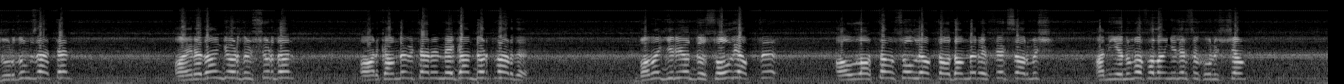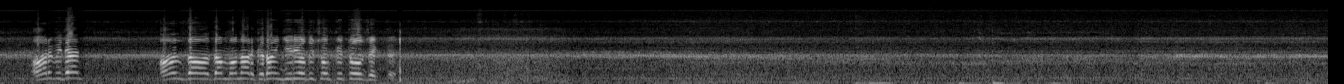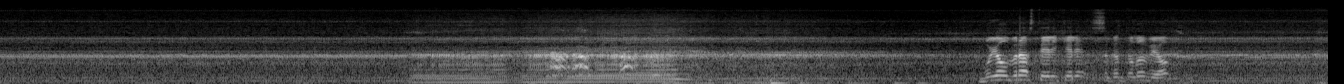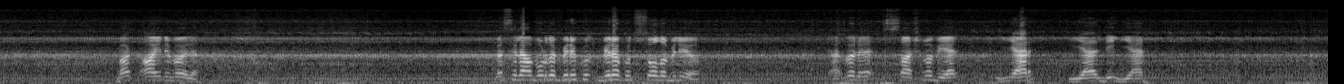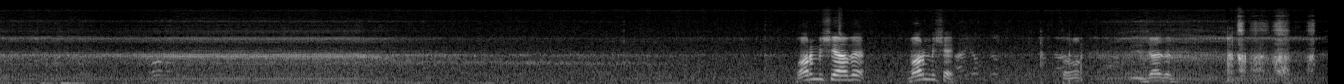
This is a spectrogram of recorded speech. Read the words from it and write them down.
Durdum zaten. Aynadan gördüm şuradan. Arkamda bir tane Megan 4 vardı. Bana giriyordu, sol yaptı. Allah'tan sol yaptı. Adamda refleks varmış. Hani yanıma falan gelirse konuşacağım. Harbiden az daha adam bana arkadan giriyordu. Çok kötü olacaktı. Bu yol biraz tehlikeli, sıkıntılı bir yol. Bak aynı böyle. Mesela burada bira, bira kutusu olabiliyor. Yani böyle saçma bir yer. Yer. Yer değil yer. Var mı şey abi? Var mı şey? Tamam. Rica ederim. 何?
